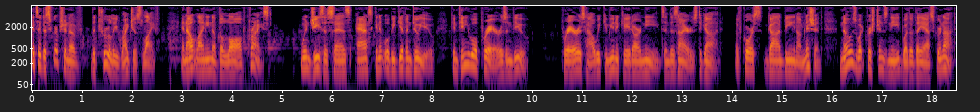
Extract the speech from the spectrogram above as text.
It's a description of the truly righteous life, an outlining of the law of Christ. When Jesus says, ask and it will be given to you, continual prayer is in view. Prayer is how we communicate our needs and desires to God. Of course, God being omniscient knows what Christians need whether they ask or not,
